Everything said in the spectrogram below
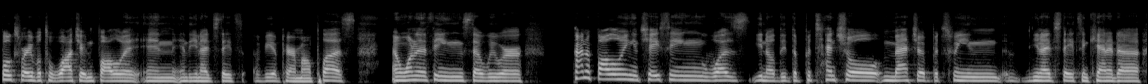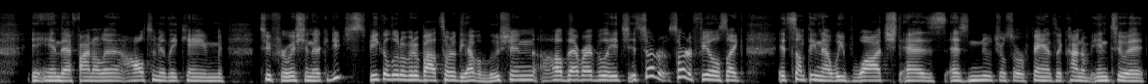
folks were able to watch it and follow it in in the United States via Paramount Plus. And one of the things that we were kind of following and chasing was, you know, the, the potential matchup between the United States and Canada in, in, that final and ultimately came to fruition there. Could you just speak a little bit about sort of the evolution of that rivalry? It, it sort of sort of feels like it's something that we've watched as as neutrals or fans that kind of into it,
